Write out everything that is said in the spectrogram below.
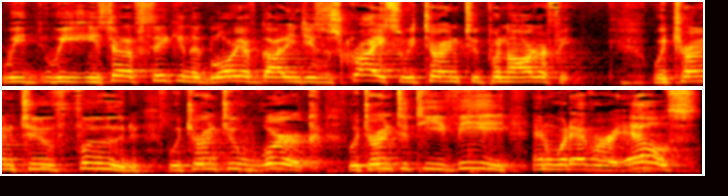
We, we, instead of seeking the glory of God in Jesus Christ, we turn to pornography. We turn to food. We turn to work. We turn to TV and whatever else.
